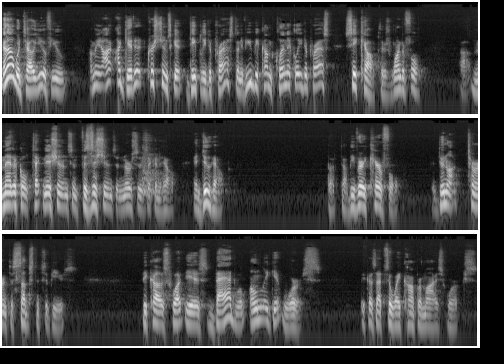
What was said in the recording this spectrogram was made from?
And I would tell you if you, I mean, I, I get it. Christians get deeply depressed, and if you become clinically depressed, seek help. There's wonderful uh, medical technicians and physicians and nurses that can help and do help. But uh, be very careful do not turn to substance abuse because what is bad will only get worse because that's the way compromise works.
